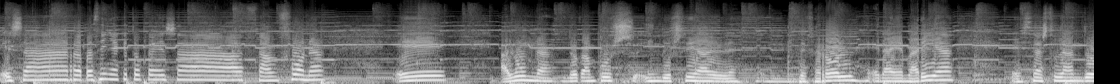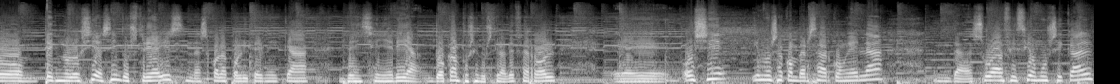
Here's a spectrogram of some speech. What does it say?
Esa rapaciña que toca esa zanfona é alumna do campus industrial de Ferrol, ela é María, está estudando Tecnoloxías Industriais na Escola Politécnica de Enxeñería do Campus Industrial de Ferrol. Eh, hoxe imos a conversar con ela da súa afición musical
